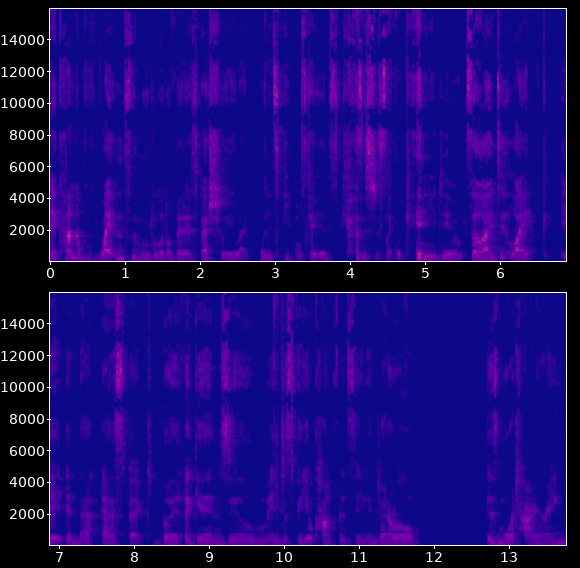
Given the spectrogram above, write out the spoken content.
it kind of lightens the mood a little bit especially like when it's people's kids because it's just like what can you do so I do like it in that aspect but again Zoom and just video conferencing in general is more tiring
